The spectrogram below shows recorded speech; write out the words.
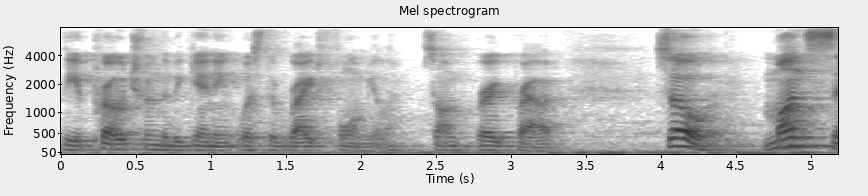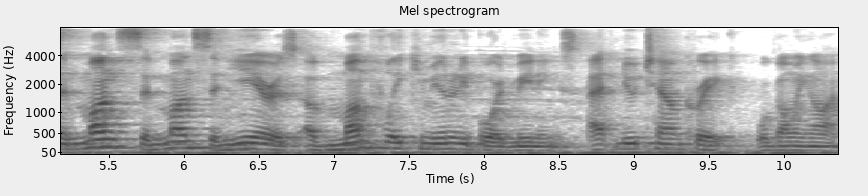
the approach from the beginning, was the right formula. So I'm very proud. So, months and months and months and years of monthly community board meetings at Newtown Creek were going on.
